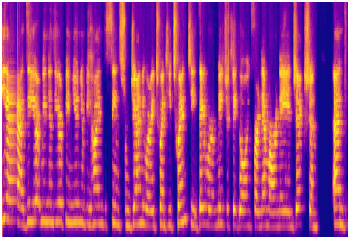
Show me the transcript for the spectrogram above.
Yeah, the I mean, in the European Union, behind the scenes from January 2020, they were immediately going for an mRNA injection. And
